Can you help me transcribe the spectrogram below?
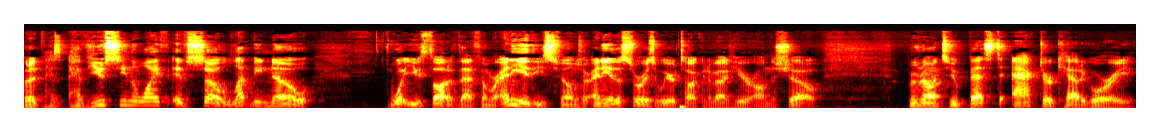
But has, have you seen The Wife? If so, let me know what you thought of that film or any of these films or any of the stories that we are talking about here on the show. Moving on to Best Actor category.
